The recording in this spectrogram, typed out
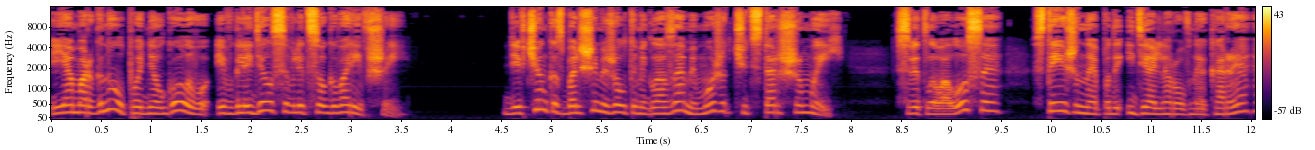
Я моргнул, поднял голову и вгляделся в лицо говорившей. Девчонка с большими желтыми глазами, может, чуть старше Мэй. Светловолосая, стриженная под идеально ровное каре,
